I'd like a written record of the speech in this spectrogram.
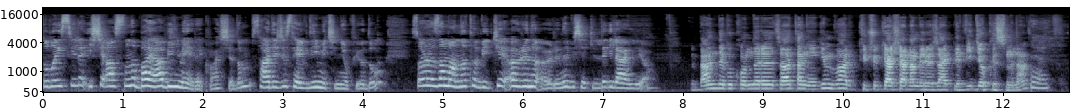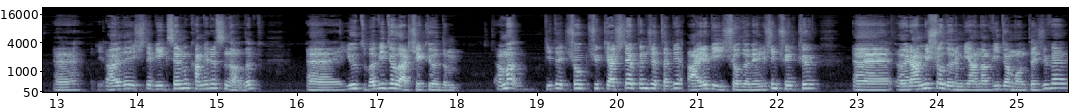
Dolayısıyla işi aslında bayağı bilmeyerek başladım. Sadece sevdiğim için yapıyordum. Sonra zamanla tabii ki öğrene öğrene bir şekilde ilerliyor. Ben de bu konulara zaten ilgim var. Küçük yaşlardan beri özellikle video kısmına. Evet. Ee, öyle işte bilgisayarımın kamerasını alıp e, YouTube'a videolar çekiyordum. Ama bir de çok küçük yaşta yapınca tabii ayrı bir iş oluyor benim için. Çünkü e, öğrenmiş oluyorum bir yandan video montajı ve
